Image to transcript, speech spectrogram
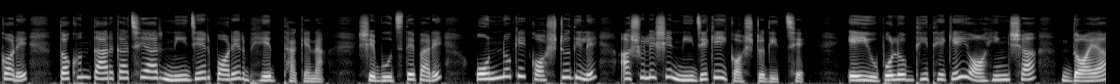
করে, তখন তার কাছে আর নিজের পরের ভেদ থাকে না। সে বুঝতে পারে অন্যকে কষ্ট দিলে আসলে সে নিজেকেই কষ্ট দিচ্ছে। এই উপলব্ধি থেকেই অহিংসা, দয়া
